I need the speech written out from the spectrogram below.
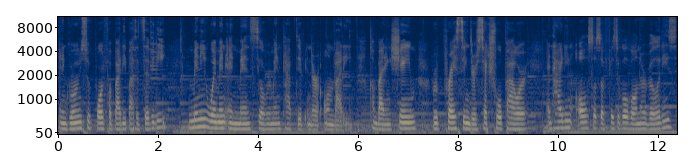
and growing support for body positivity, many women and men still remain captive in their own body, combating shame, repressing their sexual power, and hiding all sorts of physical vulnerabilities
